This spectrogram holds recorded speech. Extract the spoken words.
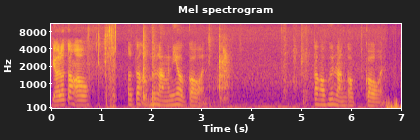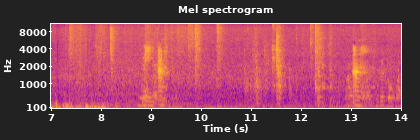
เดี๋ยวเราต้องเอา เราต้องเอาพื้นหลังอันนี้ออกก่อน ต้องเอาพื้นหลังออกก่อน นี่อะอะมันก็ตกว่ะ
